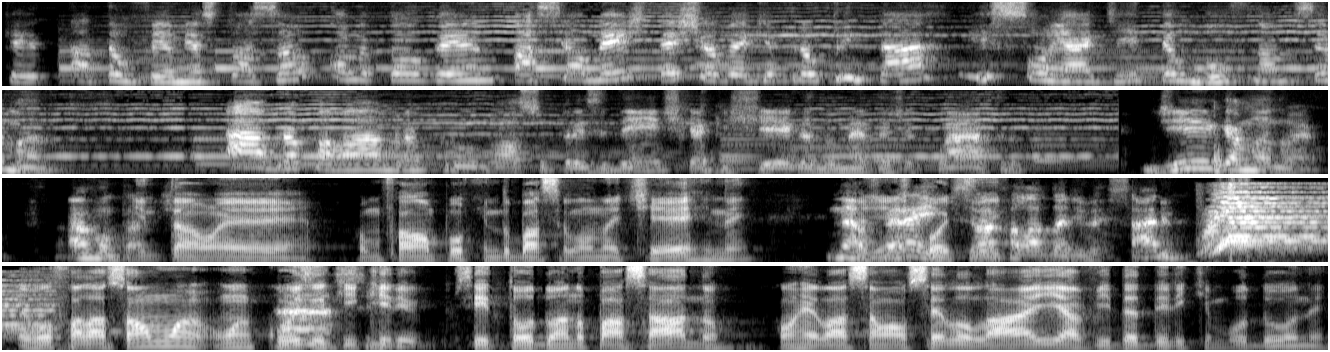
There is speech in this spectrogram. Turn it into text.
Porque tá tão feia a minha situação. Como eu tô ganhando parcialmente, deixa eu ver aqui para eu printar e sonhar aqui ter um bom final de semana. Abra a palavra para o nosso presidente, que aqui chega, do Meta G4. Diga, Manuel. À vontade. Então, é, vamos falar um pouquinho do Barcelona TR, né? Não, peraí, você ser... vai falar do adversário? Eu vou falar só uma, uma coisa ah, aqui sim. que ele citou do ano passado com relação ao celular e a vida dele que mudou, né?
